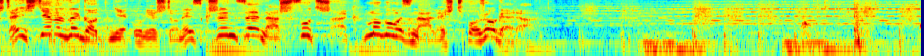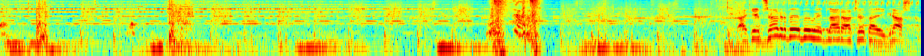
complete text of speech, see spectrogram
Szczęście w wygodnie umieszczonej skrzynce nasz futrzak mógł znaleźć pożogera. Takie przerwy były dla Ratcheta igraszką.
